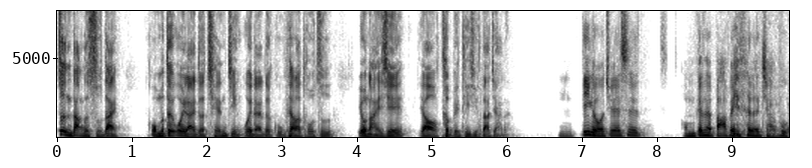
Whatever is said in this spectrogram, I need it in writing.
震荡的时代，我们对未来的前景、未来的股票的投资有哪一些要特别提醒大家的？嗯，第一个我觉得是。我们跟着巴菲特的脚步，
